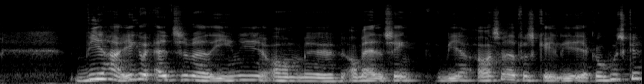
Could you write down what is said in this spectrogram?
vi har ikke altid været enige om, øh, om alting. Vi har også været forskellige. Jeg kan huske,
